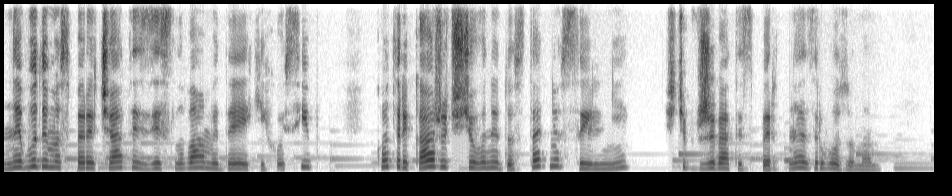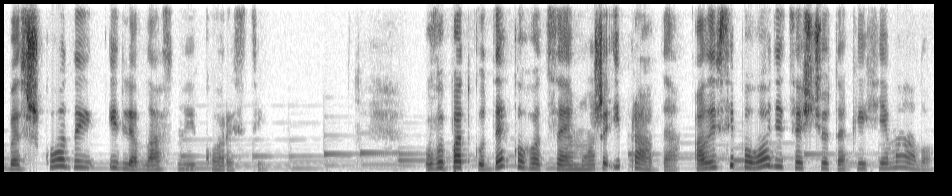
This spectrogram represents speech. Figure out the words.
Не будемо сперечатись зі словами деяких осіб, котрі кажуть, що вони достатньо сильні, щоб вживати спиртне з розумом, без шкоди і для власної користі. У випадку декого це може і правда, але всі погодяться, що таких є мало,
